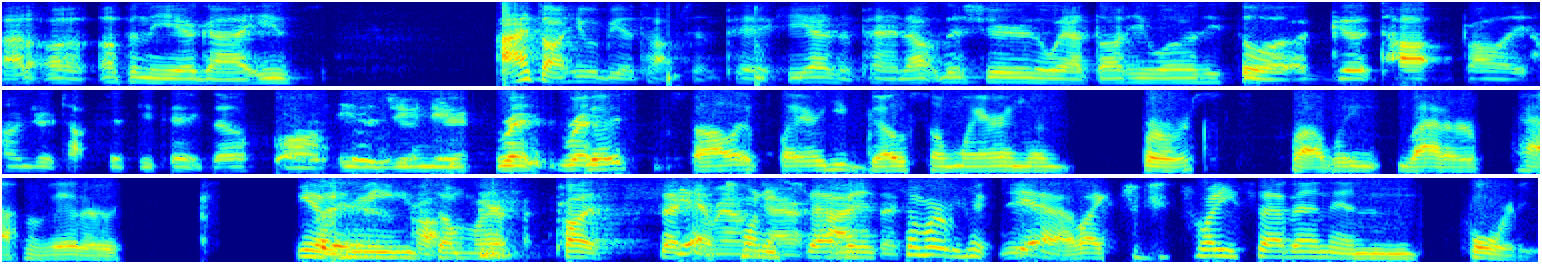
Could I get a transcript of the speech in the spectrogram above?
a, a up in the air guy. He's I thought he would be a top ten pick. He hasn't panned out this year the way I thought he was. He's still a, a good top, probably hundred, top fifty pick though. Um, he's a junior. Red, red. Good, solid player. He'd go somewhere in the first, probably latter half of it, or you know, I mean, probably, somewhere probably second yeah, round. twenty seven, somewhere yeah. yeah, like twenty seven and forty.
